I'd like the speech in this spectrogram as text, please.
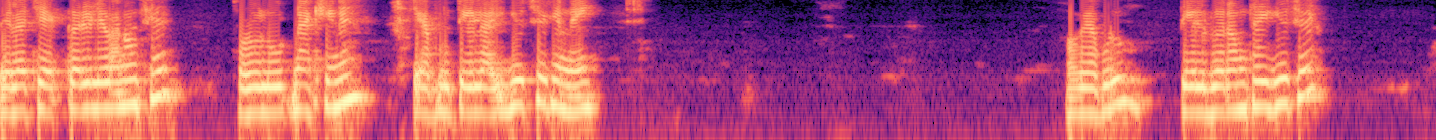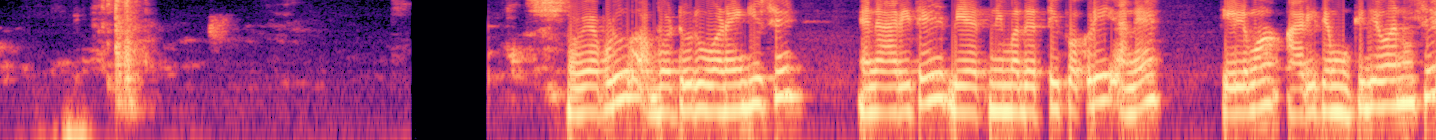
પેલા ચેક કરી લેવાનું છે. થોડો લોટ નાખીને કે આપણું તેલ આવી ગયું છે કે નહીં? હવે આપણું તેલ ગરમ થઈ ગયું છે. હવે આપણું આ ભટુરું વણાઈ ગયું છે. એને આ રીતે બે હાથની મદદથી પકડી અને તેલમાં આ રીતે મૂકી દેવાનું છે.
